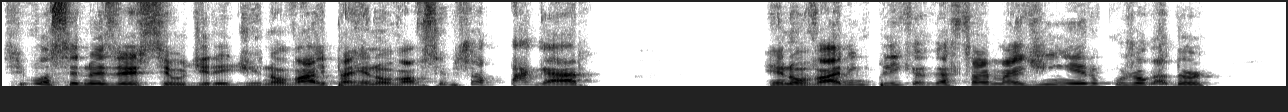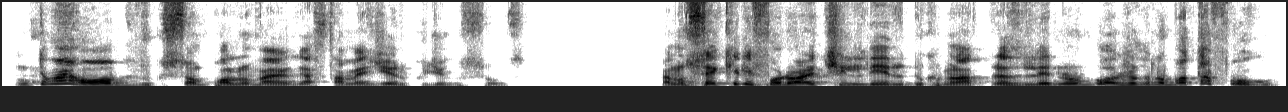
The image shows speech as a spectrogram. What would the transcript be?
Se você não exerceu o direito de renovar, e para renovar você precisa pagar. Renovar implica gastar mais dinheiro com o jogador. Então é óbvio que o São Paulo não vai gastar mais dinheiro com o Diego Souza. A não ser que ele for o artilheiro do Campeonato Brasileiro no jogo no Botafogo.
